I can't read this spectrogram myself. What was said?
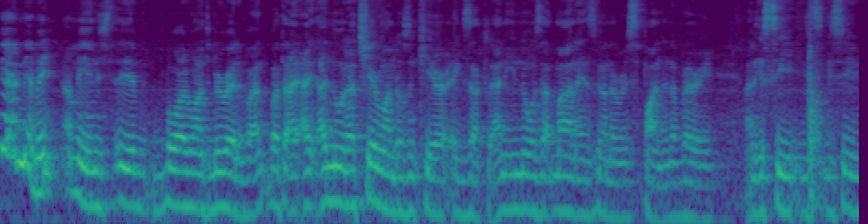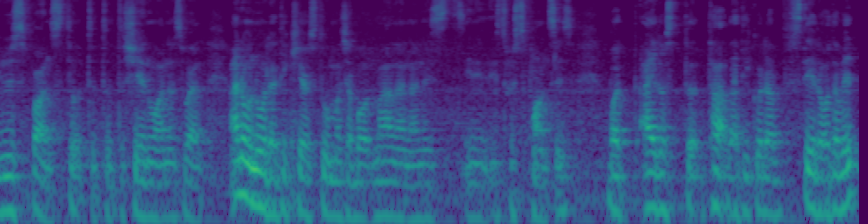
Yeah, maybe. I mean, the boy want to be relevant, but I, I- know that Shane Warne doesn't care exactly, and he knows that Marlon is going to respond in a very, and you see, you see- his response to, to, to, Shane Warne as well. I don't know that he cares too much about Marlon and his, his responses, but I just th- thought that he could have stayed out of it.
